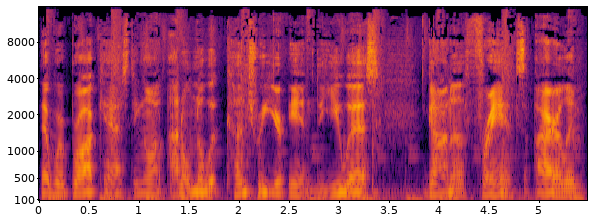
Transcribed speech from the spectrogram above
that we're broadcasting on. I don't know what country you're in the US, Ghana, France, Ireland.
